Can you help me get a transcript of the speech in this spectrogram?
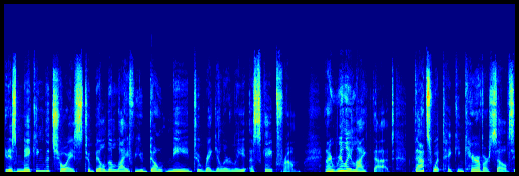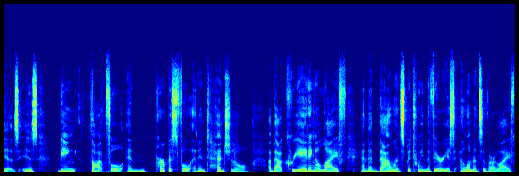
It is making the choice to build a life you don't need to regularly escape from. And I really like that. That's what taking care of ourselves is is being thoughtful and purposeful and intentional about creating a life and the balance between the various elements of our life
